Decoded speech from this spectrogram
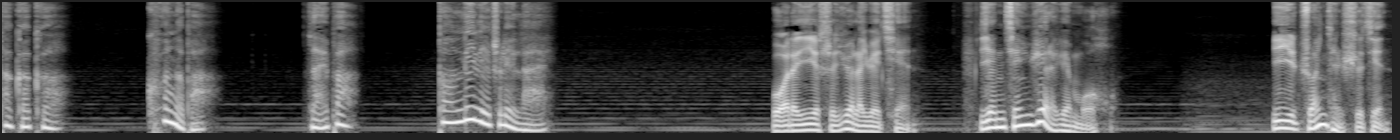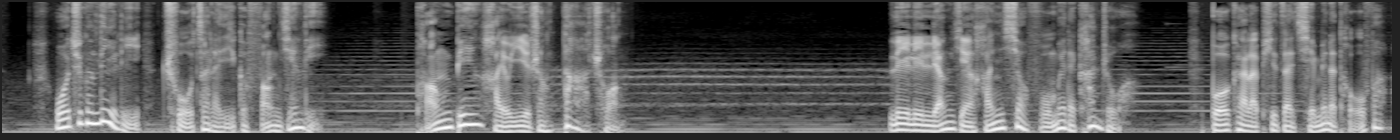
大哥哥，困了吧？来吧，到丽丽这里来。我的意识越来越浅，眼前越来越模糊。一转眼时间，我就跟丽丽处在了一个房间里，旁边还有一张大床。丽丽两眼含笑妩媚的看着我，拨开了披在前面的头发，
